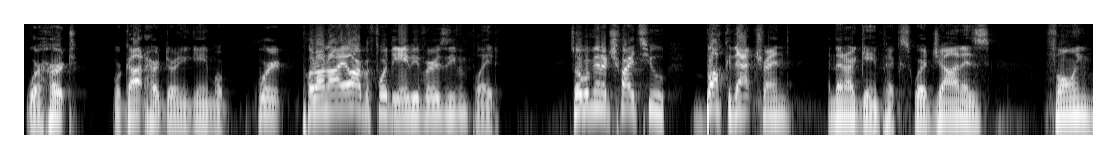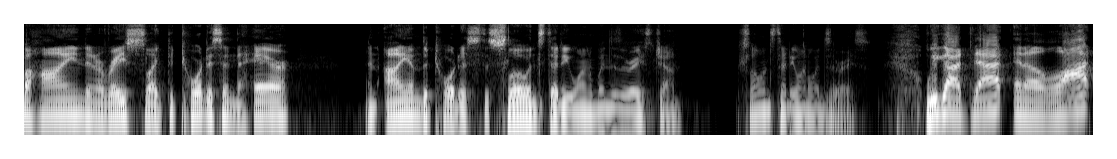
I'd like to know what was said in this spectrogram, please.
were hurt or got hurt during a game or were put on IR before the version even played. So we're going to try to buck that trend. And then our game picks, where John is falling behind in a race like the tortoise and the hare. And I am the tortoise. The slow and steady one wins the race, John. Slow and steady one wins the race. We got that and a lot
